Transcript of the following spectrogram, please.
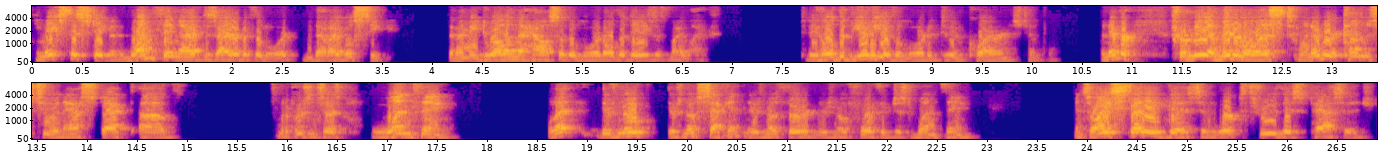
he makes this statement One thing I have desired of the Lord, that I will seek, that I may dwell in the house of the Lord all the days of my life, to behold the beauty of the Lord and to inquire in his temple. Whenever, for me, a minimalist, whenever it comes to an aspect of when a person says one thing, well, that there's no there's no second, there's no third, and there's no fourth. There's just one thing. And so I studied this and worked through this passage.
